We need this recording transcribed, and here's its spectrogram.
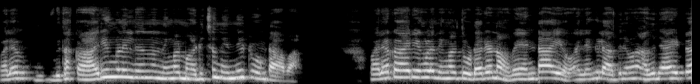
പല വിധ കാര്യങ്ങളിൽ നിന്ന് നിങ്ങൾ മടിച്ചു നിന്നിട്ടുണ്ടാവാം. പല കാര്യങ്ങളും നിങ്ങൾ തുടരണോ വേണ്ടായോ? അല്ലെങ്കിൽ അതിന് അതിനായിട്ട്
